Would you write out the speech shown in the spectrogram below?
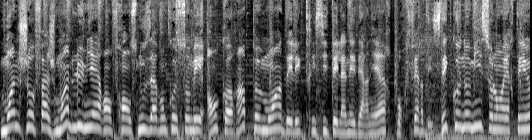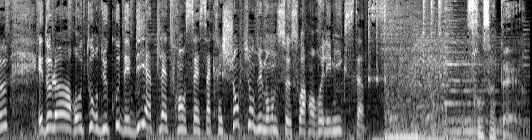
Moins de chauffage, moins de lumière en France. Nous avons consommé encore un peu moins d'électricité l'année dernière pour faire des économies selon RTE. Et de l'or autour du cou des biathlètes français sacrés champions du monde ce soir en relais mixte. France Inter.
